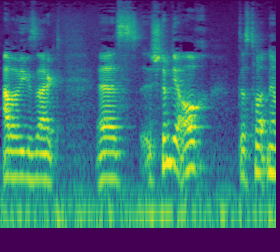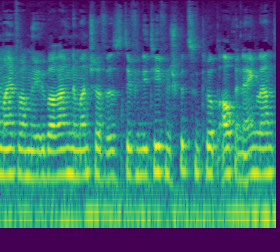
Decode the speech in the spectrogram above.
aber wie gesagt, es stimmt ja auch, dass Tottenham einfach eine überragende Mannschaft ist, definitiv ein Spitzenclub, auch in England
